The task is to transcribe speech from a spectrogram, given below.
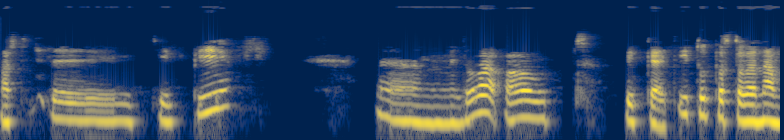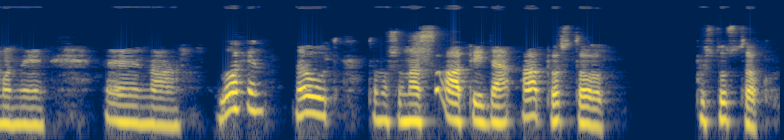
HTTP, е, middleware authenticate. І тут просто вернемо не на логін root, тому що в нас API йде, а просто пусту строку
